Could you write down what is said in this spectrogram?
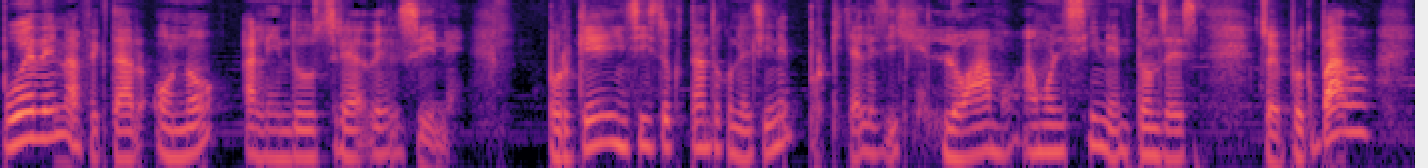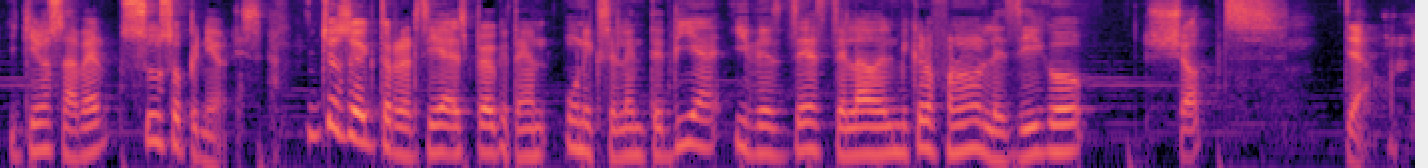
pueden afectar o no a la industria del cine. ¿Por qué insisto tanto con el cine? Porque ya les dije, lo amo, amo el cine. Entonces, estoy preocupado y quiero saber sus opiniones. Yo soy Héctor García, espero que tengan un excelente día y desde este lado del micrófono les digo, shots down.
